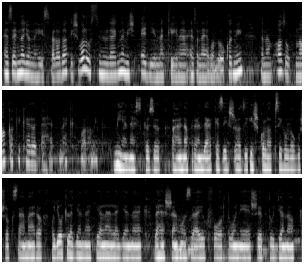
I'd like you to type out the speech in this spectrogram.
ez egy nagyon nehéz feladat, és valószínűleg nem is egyénnek kéne ezen elgondolkodni, hanem azoknak, akik erről tehetnek valamit milyen eszközök állnak rendelkezésre az iskolapszichológusok számára, hogy ott legyenek, jelen legyenek, lehessen mhm. hozzájuk fordulni, és ők tudjanak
